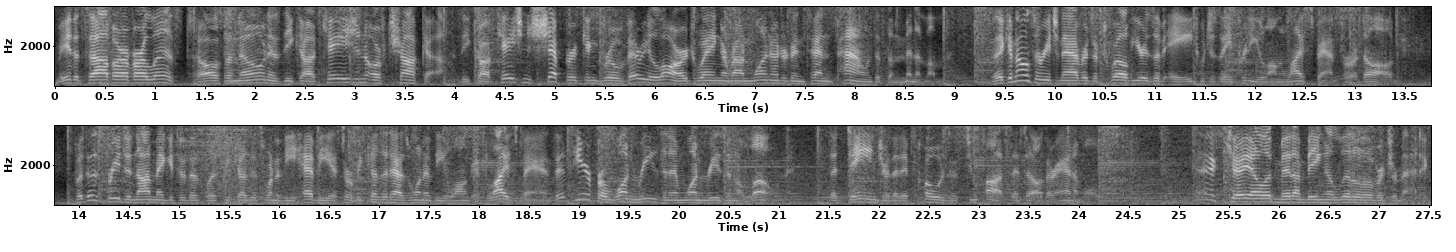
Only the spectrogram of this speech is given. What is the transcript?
Meet the topper of our list, also known as the Caucasian Ovcharka. The Caucasian Shepherd can grow very large, weighing around 110 pounds at the minimum. They can also reach an average of 12 years of age, which is a pretty long lifespan for a dog. But this breed did not make it to this list because it's one of the heaviest or because it has one of the longest lifespans. It's here for one reason and one reason alone the danger that it poses to us and to other animals. Okay, I'll admit I'm being a little overdramatic.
